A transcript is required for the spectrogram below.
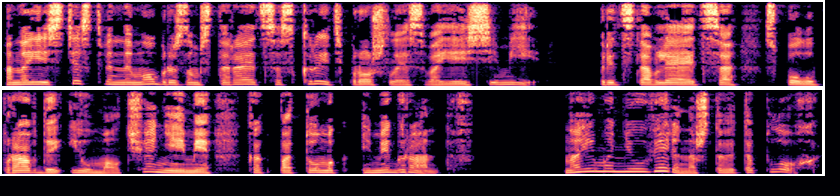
она естественным образом старается скрыть прошлое своей семьи, представляется с полуправдой и умолчаниями, как потомок эмигрантов. Наима не уверена, что это плохо.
